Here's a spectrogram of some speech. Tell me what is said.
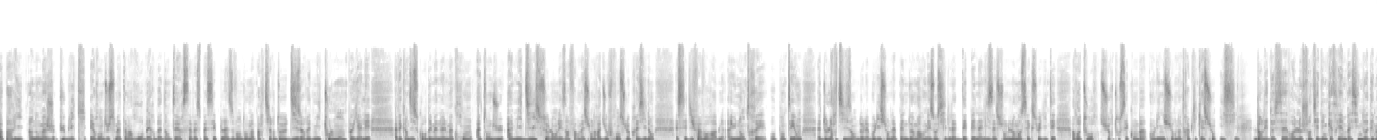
À Paris, un hommage public est rendu ce matin à Robert Badinter. Ça va se passer place Vendôme à partir de 10h30. Tout le monde peut y aller avec un discours d'Emmanuel Macron attendu à midi. Selon les informations de Radio France, le président s'est dit favorable à une entrée au Panthéon de l'artisan de l'abolition de la peine de mort, mais aussi de la dépénalisation de l'homosexualité. Retour sur tous ces combats en ligne sur notre application ici. Dans les Deux-Sèvres, le chantier d'une quatrième bassine doit démarrer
